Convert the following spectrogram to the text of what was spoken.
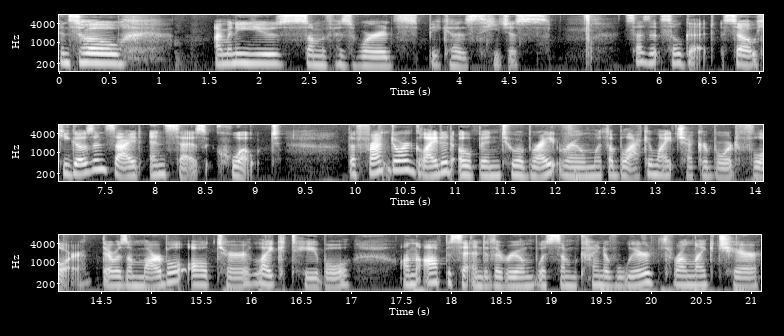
And so I'm going to use some of his words because he just says it so good. So he goes inside and says, quote, the front door glided open to a bright room with a black and white checkerboard floor. There was a marble altar like table on the opposite end of the room with some kind of weird throne like chair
